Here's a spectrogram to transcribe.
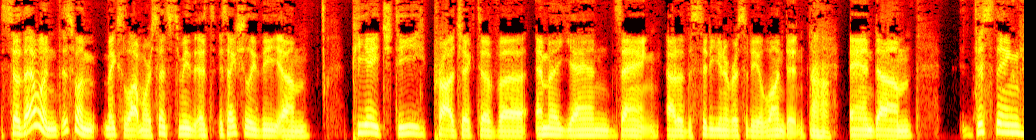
So that one, this one makes a lot more sense to me. It's, it's actually the um, PhD project of uh, Emma Yan Zhang out of the City University of London. Uh-huh. And um, this thing,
